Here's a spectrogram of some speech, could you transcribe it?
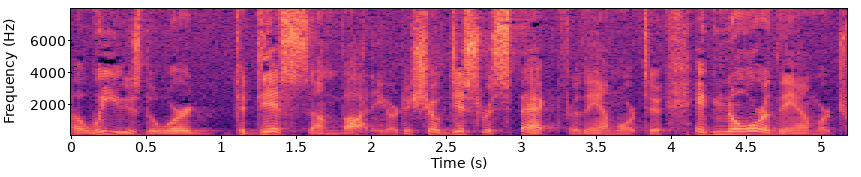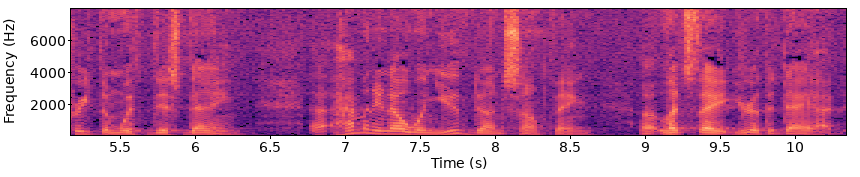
uh, we use the word to diss somebody or to show disrespect for them or to ignore them or treat them with disdain. Uh, how many know when you've done something, uh, let's say you're the dad,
